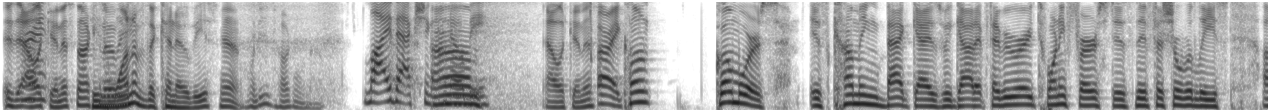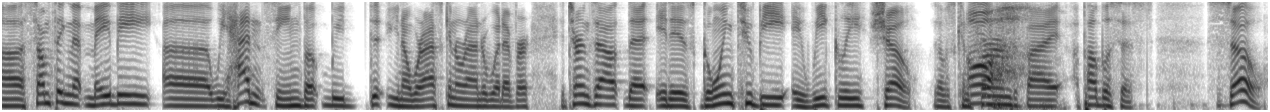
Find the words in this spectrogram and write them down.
Is Right. Alec Guinness not Kenobi? He's Kenobi? one of the Kenobis. Yeah. What are you talking about? Live action Um, Kenobi. Alec Guinness. All right, Clone Clone Wars is coming back, guys. We got it. February 21st is the official release. Uh, something that maybe uh, we hadn't seen, but we, d- you know, we're asking around or whatever. It turns out that it is going to be a weekly show that was confirmed Oh. by a publicist. So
